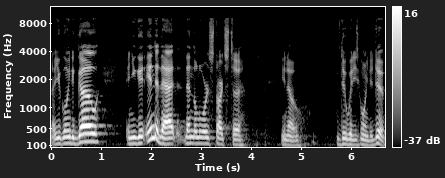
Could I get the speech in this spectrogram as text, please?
Now you're going to go and you get into that, then the Lord starts to, you know, do what he's going to do.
